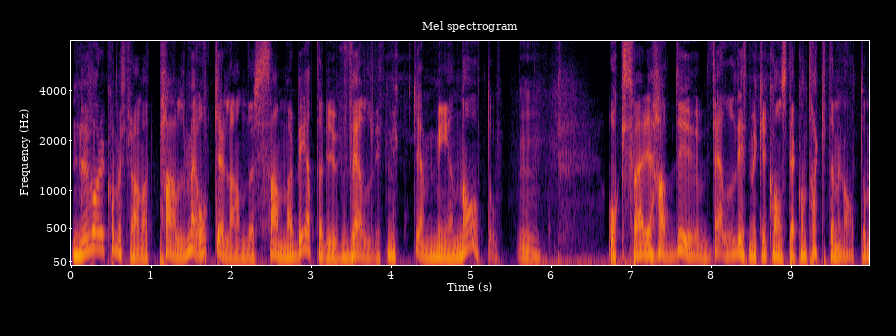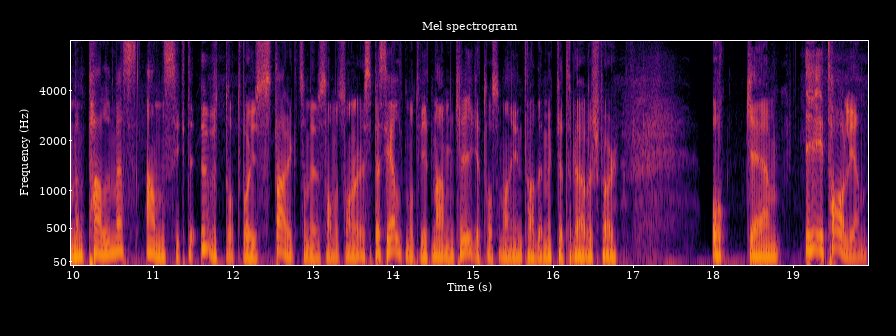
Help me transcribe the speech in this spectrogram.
nu har det kommit fram att Palme och Erlander samarbetade ju väldigt mycket med NATO. Mm. Och Sverige hade ju väldigt mycket konstiga kontakter med NATO, men Palmes ansikte utåt var ju starkt som USA-motståndare, speciellt mot Vietnamkriget då, som han ju inte hade mycket till övers för. Och eh, i Italien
